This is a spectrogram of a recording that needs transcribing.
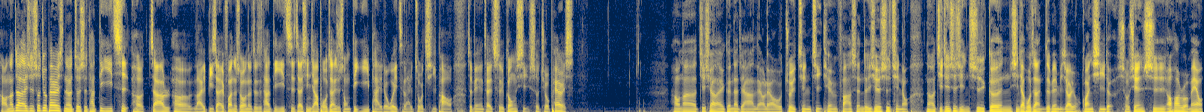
好，那再来是 Sergio Perez 呢，这是他第一次呃加呃来比赛 F1 的时候呢，这是他第一次在新加坡站是从第一排的位置来做起跑，这边也再次恭喜 Sergio Perez。好，那接下来跟大家聊聊最近几天发生的一些事情哦。那几件事情是跟新加坡站这边比较有关系的。首先是 Alpha Romeo，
